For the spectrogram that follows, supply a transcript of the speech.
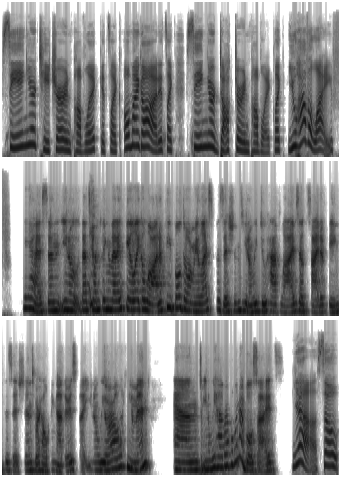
seeing your teacher in public. It's like, oh my God. It's like seeing your doctor in public. Like you have a life. Yes, and you know that's one thing that I feel like a lot of people don't realize. Physicians, you know, we do have lives outside of being physicians. We're helping others, but you know, we are all human, and you know, we have our vulnerable sides. Yeah. So,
